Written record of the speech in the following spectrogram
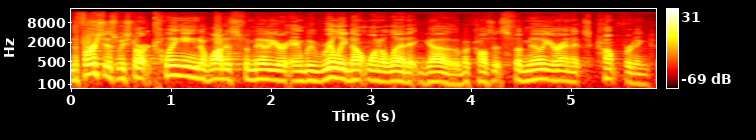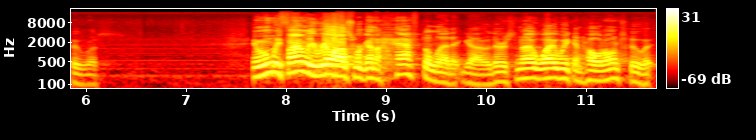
The first is we start clinging to what is familiar and we really don't want to let it go because it's familiar and it's comforting to us. And when we finally realize we're going to have to let it go, there's no way we can hold on to it,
